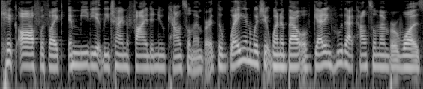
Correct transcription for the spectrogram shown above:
kick off with like immediately trying to find a new council member. The way in which it went about of getting who that council member was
